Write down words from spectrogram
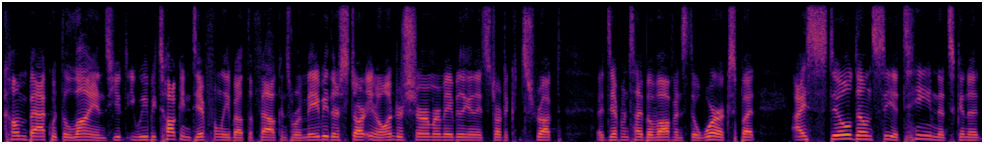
come back with the Lions you'd, we'd be talking differently about the Falcons where maybe they're start you know under Shurmur maybe they're going to start to construct a different type of offense that works but I still don't see a team that's going to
